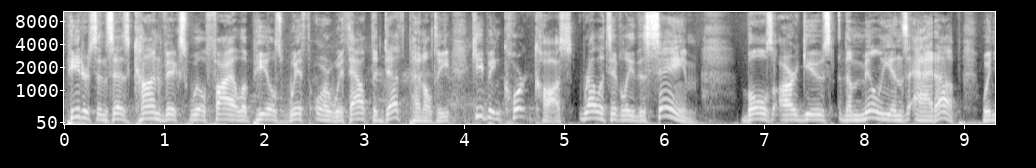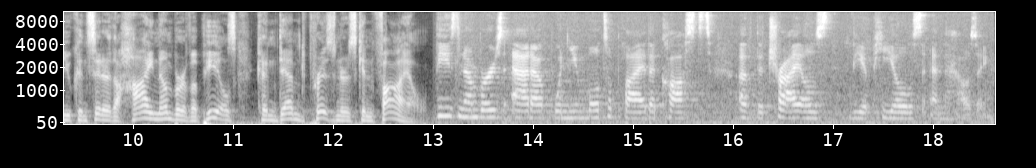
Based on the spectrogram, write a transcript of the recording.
Peterson says convicts will file appeals with or without the death penalty, keeping court costs relatively the same. Bolz argues the millions add up when you consider the high number of appeals condemned prisoners can file. These numbers add up when you multiply the costs of the trials, the appeals, and the housing.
